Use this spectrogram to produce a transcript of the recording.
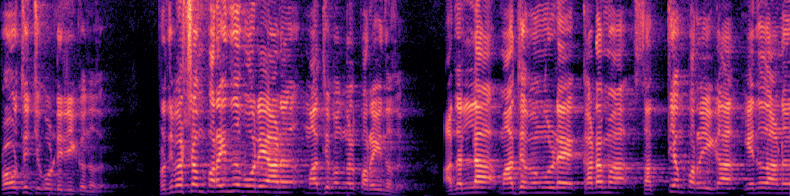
പ്രവർത്തിച്ചു കൊണ്ടിരിക്കുന്നത്. പ്രതിപക്ഷം പറയുന്നത് പോലെയാണ് മാധ്യമങ്ങൾ പറയുന്നത്. അതല്ല മാധ്യമങ്ങളുടെ കടമ സത്യം പറയുക എന്നതാണ്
